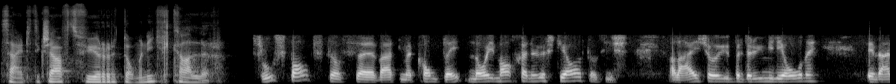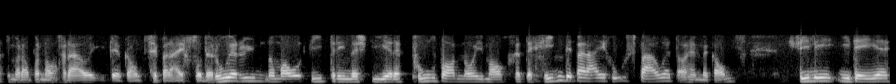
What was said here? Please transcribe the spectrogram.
sagt der Geschäftsführer Dominik Keller. Schlussbad. Das äh, werden wir komplett neu machen nächstes Jahr. Das ist allein schon über 3 Millionen. Dann werden wir aber nachher auch in den ganzen Bereich der Ruheräume nochmal weiter investieren, Poolbar neu machen, den Kinderbereich ausbauen. Da haben wir ganz viele Ideen.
